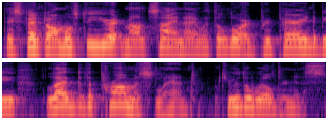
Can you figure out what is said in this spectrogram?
They spent almost a year at Mount Sinai with the Lord, preparing to be led to the promised land through the wilderness.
